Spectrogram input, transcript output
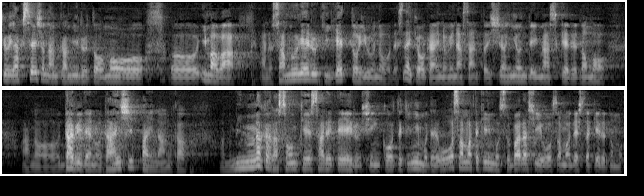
旧約聖書なんか見るともう今はあのサムエル記ゲというのをですね教会の皆さんと一緒に読んでいますけれどもあのダビデの大失敗なんかあのみんなから尊敬されている信仰的にもで王様的にも素晴らしい王様でしたけれども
